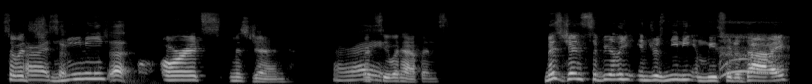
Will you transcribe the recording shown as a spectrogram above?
So it's Alright, so- Nini Jen- or it's Miss Jen. All Let's see what happens. Miss Jen severely injures Nini and leaves her to die.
